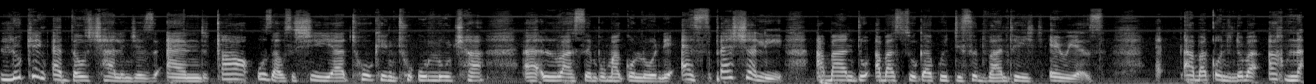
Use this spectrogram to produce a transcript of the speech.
looking at those challenges and xa uzawusishiya talking to ulutsha uh, lwasempuma koloni especially abantu abasuka kwi-disadvantaged areas eh, abaqonda into yoba ah mna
